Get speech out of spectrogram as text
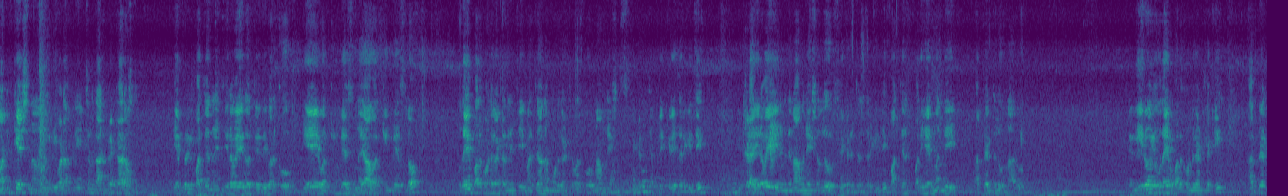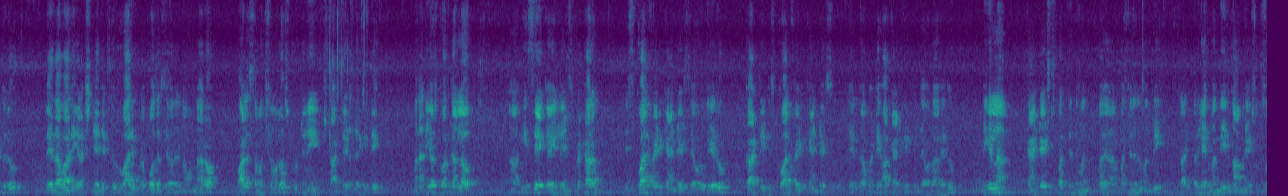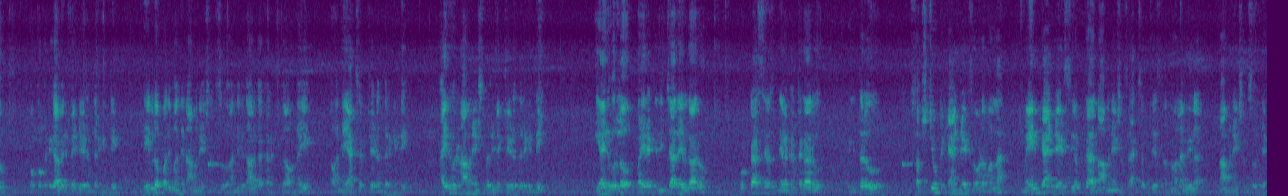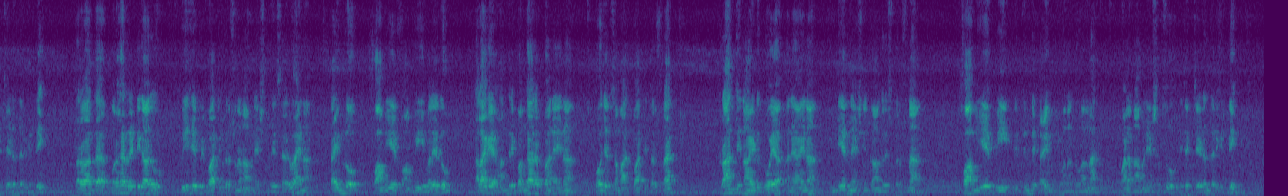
Notification ఇవ్వడం ఇచ్చిన దాని ప్రకారం ఏప్రిల్ పద్దెనిమిది నుంచి ఇరవై ఐదో తేదీ వరకు ఏ వర్కింగ్ డేస్ ఉన్నాయో ఆ వర్కింగ్ డేస్లో ఉదయం పదకొండు గంటల నుంచి మధ్యాహ్నం మూడు గంటల వరకు నామినేషన్స్ స్వీకరించే ప్రక్రియ జరిగింది. ఇక్కడ ఇరవై ఎనిమిది నామినేషన్లు స్వీకరించడం జరిగింది. పద్దెనిమిది పదిహేను మంది అభ్యర్థులు ఉన్నారు. ఈరోజు ఉదయం పదకొండు గంటలకి అభ్యర్థులు లేదా వారి ఎలక్షన్ ఏజెంట్ వారి ప్రపోజర్స్ ఎవరైనా ఉన్నారో వాళ్ళ సమక్షంలో స్క్రూటిని స్టార్ట్ చేయడం జరిగింది. మన నియోజకవర్గంలో ఈసీఐ గైడ్ లైన్స్ ప్రకారం డిస్క్వాలిఫైడ్ క్యాండిడేట్స్ ఎవరు లేరు. కాబట్టి డిస్క్వాలిఫైడ్ క్యాండిడేట్స్ లేరు కాబట్టి ఆ కేటగిరీ కింద ఎవరు రాలేదు. మిగిలిన క్యాండిడేట్స్ పద్దెనిమిది మంది పద్దెనిమిది మంది సారీ పదిహేను మంది నామినేషన్స్ ఒక్కొక్కటిగా వెరిఫై చేయడం జరిగింది. దీనిలో పది మంది నామినేషన్స్ అన్ని విధాలుగా కరెక్ట్గా ఉన్నాయి. అవన్నీ యాక్సెప్ట్ చేయడం జరిగింది. ఐదుగురు నామినేషన్లు రిజెక్ట్ చేయడం జరిగింది. ఈ ఐదుగురిలో బైరెడ్డి నిత్యాదేవి గారు పుట్టా శివ నీలకంఠ గారు వీళ్ళిద్దరూ సబ్స్టిట్యూట్ క్యాండిడేట్స్ అవడం వల్ల మెయిన్ క్యాండిడేట్స్ యొక్క నామినేషన్స్ యాక్సెప్ట్ చేసినందువల్ల వీళ్ళ నామినేషన్స్ రిజెక్ట్ చేయడం జరిగింది. తర్వాత మురహర్ రెడ్డి గారు బీజేపీ పార్టీ తరఫున నామినేషన్ వేశారు. ఆయన టైంలో ఫామ్ ఏ ఫామ్ బి ఇవ్వలేదు. అలాగే అంద్రి బంగారప్ప అనే ఆయన బహుజన్ సమాజ్ పార్టీ తరఫున క్రాంతి నాయుడు గోయ అనే ఆయన ఇండియన్ నేషనల్ కాంగ్రెస్ తరఫున form A B within the time ఇవ్వనందువలన వాళ్ళ నామినేషన్స్ రిజెక్ట్ చేయడం జరిగింది.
